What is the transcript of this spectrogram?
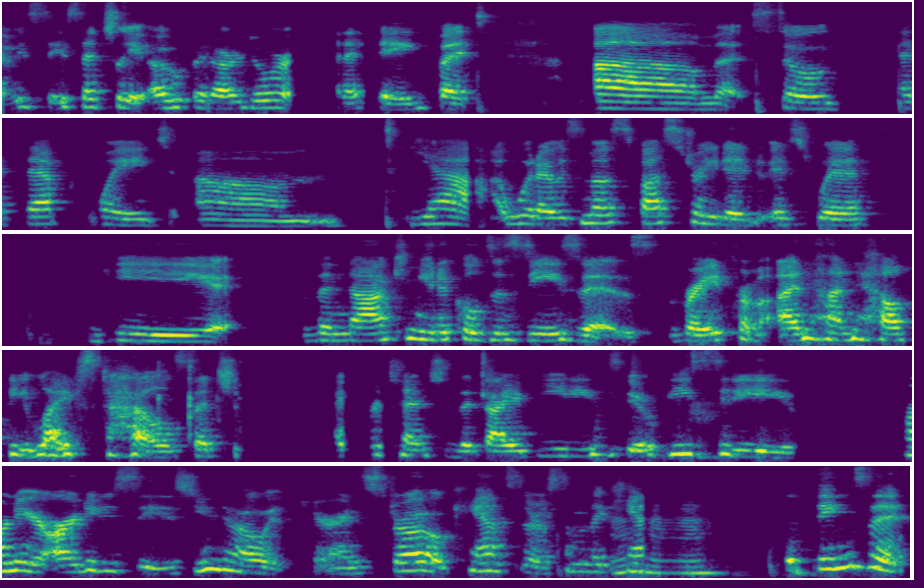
obviously essentially opened our door kind of thing. But um, so at that point, um, yeah, what I was most frustrated is with the the non-communicable diseases, right, from unhealthy lifestyles such as hypertension, the diabetes, the obesity, coronary artery disease, you know it, Karen, stroke, cancer, some of the cancer, mm-hmm. the things that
